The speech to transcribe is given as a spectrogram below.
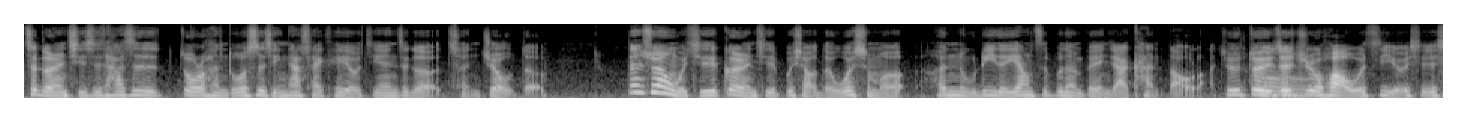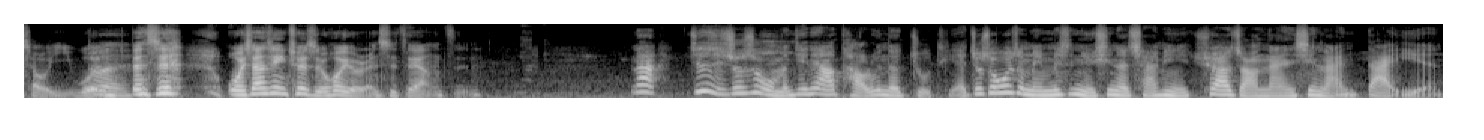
这个人其实他是做了很多事情，他才可以有今天这个成就的。但虽然我其实个人其实不晓得为什么很努力的样子不能被人家看到了，就是对于这句话我自己有一些小疑问。哦、但是 我相信确实会有人是这样子。那这就是我们今天要讨论的主题啊，就是为什么明明是女性的产品，却要找男性来代言？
